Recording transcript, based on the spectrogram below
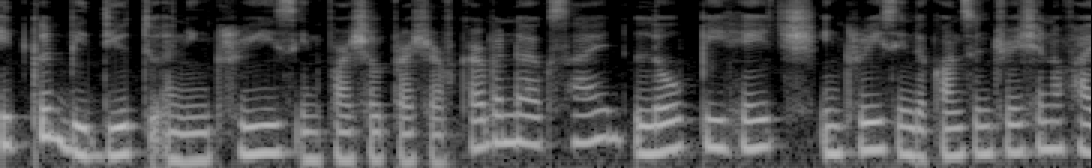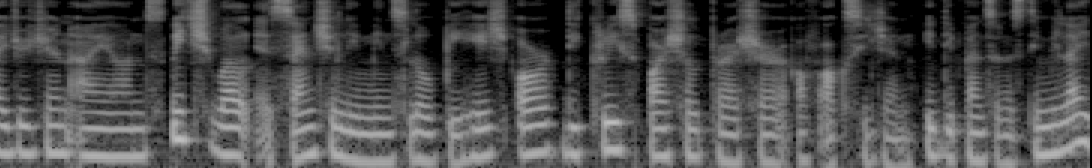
it could be due to an increase in partial pressure of carbon dioxide, low pH, increase in the concentration of hydrogen ions, which well essentially means low pH, or decreased partial pressure of oxygen. It depends on the stimuli,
